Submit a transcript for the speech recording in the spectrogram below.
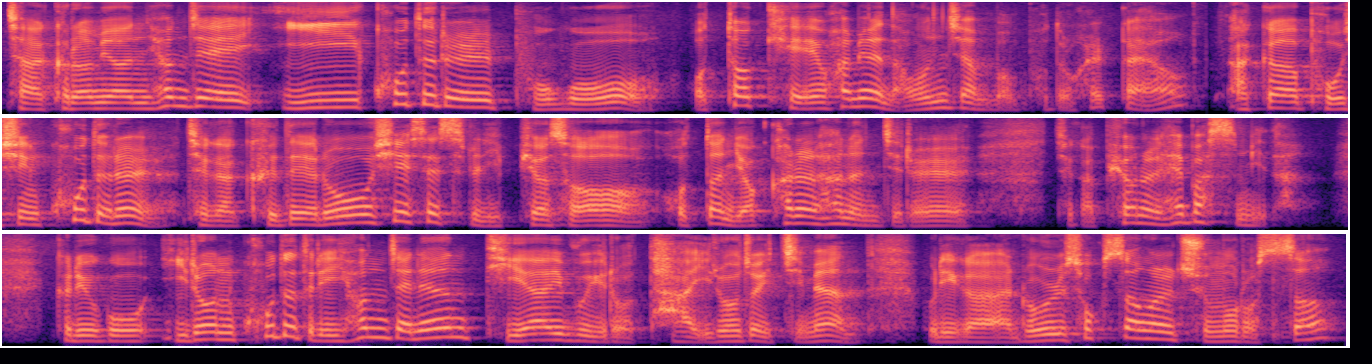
자, 그러면 현재 이 코드를 보고 어떻게 화면에 나오는지 한번 보도록 할까요? 아까 보신 코드를 제가 그대로 CSS를 입혀서 어떤 역할을 하는지를 제가 표현을 해봤습니다. 그리고 이런 코드들이 현재는 div로 다 이루어져 있지만 우리가 롤 속성을 줌으로써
